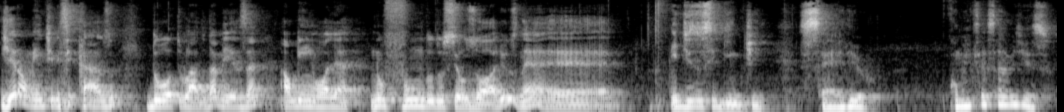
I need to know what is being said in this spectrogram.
Geralmente, nesse caso, do outro lado da mesa, alguém olha no fundo dos seus olhos, né, é, e diz o seguinte: Sério? Como é que você sabe disso?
